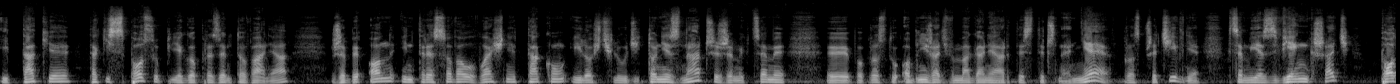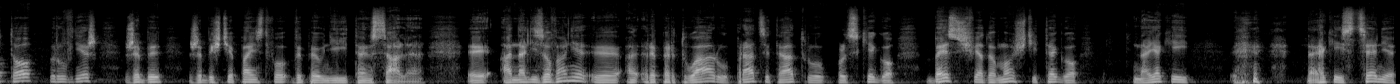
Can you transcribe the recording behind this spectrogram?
i takie, taki sposób jego prezentowania, żeby on interesował właśnie taką ilość ludzi. To nie znaczy, że my chcemy y, po prostu obniżać wymagania artystyczne. Nie, wprost przeciwnie. Chcemy je zwiększać po to również, żeby, żebyście Państwo wypełnili tę salę. Y, Analizowanie y, repertuaru pracy Teatru Polskiego bez świadomości tego, na jakiej, na jakiej scenie,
